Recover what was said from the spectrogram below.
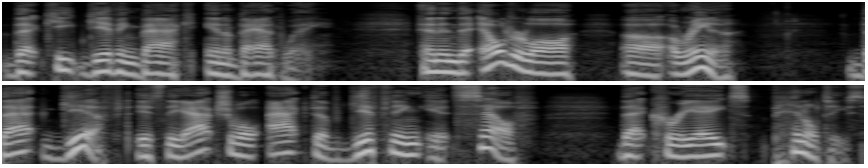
that keep giving back in a bad way. And in the elder law uh, arena, that gift, it's the actual act of gifting itself that creates penalties.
